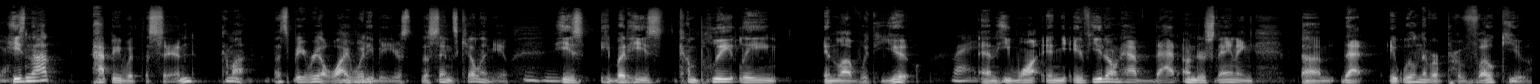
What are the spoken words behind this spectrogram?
He's not happy with the sin. Come on, let's be real. Why would he be? You're, the sin's killing you. He's, he, but he's completely in love with you, Right. and he want. And if you don't have that understanding, um, that it will never provoke you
